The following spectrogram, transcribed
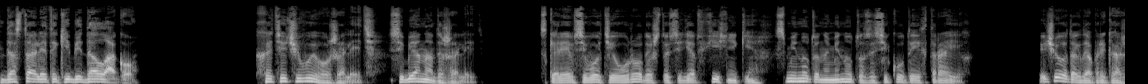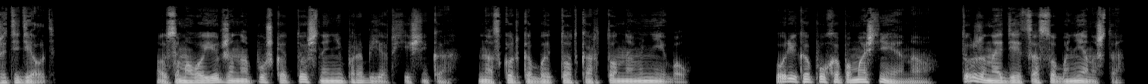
Достали таки бедолагу!» Хотя чего его жалеть? Себя надо жалеть. Скорее всего, те уроды, что сидят в хищнике, с минуты на минуту засекут их троих. И чего тогда прикажете делать? У самого Юджина пушка точно не пробьет хищника, насколько бы тот картонным ни был. У Рика пуха помощнее, но тоже надеяться особо не на что.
